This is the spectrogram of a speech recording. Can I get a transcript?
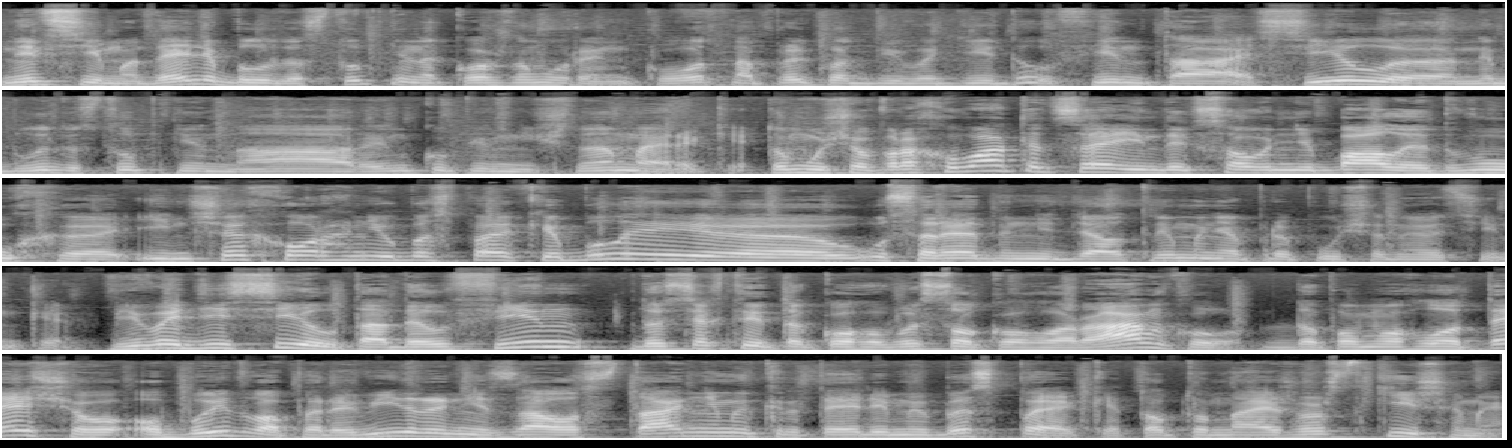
Не всі моделі були доступні на кожному ринку. От, наприклад, BYD Dolphin та Seal не були доступні на ринку Північної Америки. Тому щоб врахувати це, індексовані бали двох е, інших органів безпеки були е, усередині для отримання припущеної оцінки. BYD Seal та Delfin досягти такого високого ранку допомогло те, що обидва перевірені за останніми критеріями безпеки, тобто найжорсткішими.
